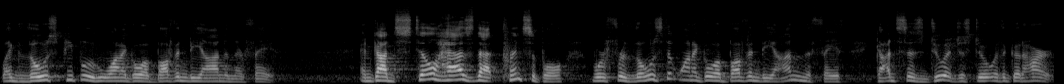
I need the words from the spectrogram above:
like those people who want to go above and beyond in their faith. And God still has that principle where for those that want to go above and beyond in the faith, God says, do it, just do it with a good heart.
